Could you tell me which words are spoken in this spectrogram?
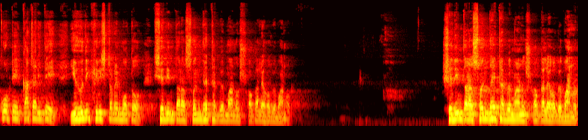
কোর্টে, কাচারিতে, ইহুদি খ্রিস্টানের মতো, সেদিন তারা সন্ধ্যায় থাকবে মানুষ, সকালে হবে বানর। সেদিন তারা সন্ধ্যায় থাকবে, মানুষ সকালে হবে বানর।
